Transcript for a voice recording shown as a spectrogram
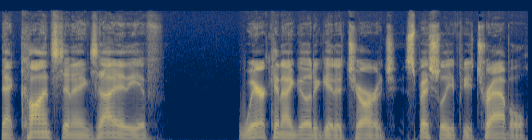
that constant anxiety of where can I go to get a charge, especially if you travel,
